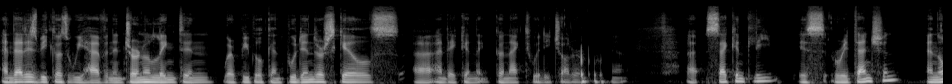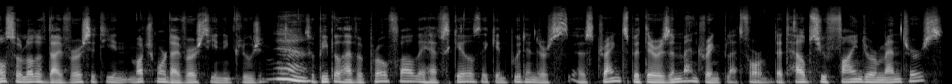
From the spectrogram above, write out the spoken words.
And that is because we have an internal LinkedIn where people can put in their skills uh, and they can connect with each other. Yeah. Uh, secondly, is retention and also a lot of diversity and much more diversity and inclusion. Yeah. So people have a profile, they have skills, they can put in their uh, strengths, but there is a mentoring platform that helps you find your mentors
